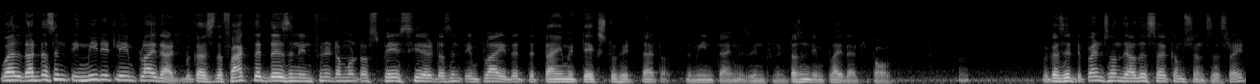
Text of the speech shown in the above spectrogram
Well that does not immediately imply that because the fact that there is an infinite amount of space here does not imply that the time it takes to hit that the mean time is infinite does not imply that at all because it depends on the other circumstances right.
